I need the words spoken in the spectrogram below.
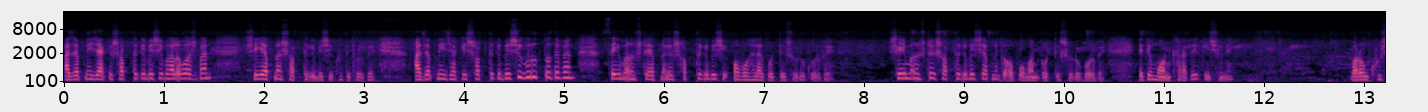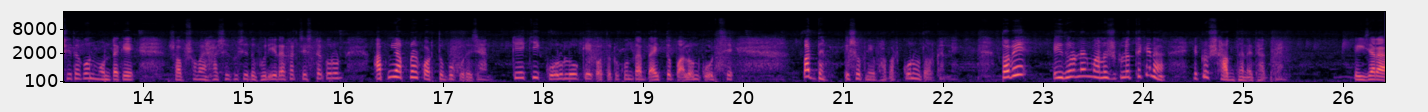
আজ আপনি যাকে সব থেকে বেশি ভালোবাসবেন, সেই আপনার সব থেকে বেশি ক্ষতি করবে। আজ আপনি যাকে সব থেকে বেশি গুরুত্ব দেবেন, সেই মানুষটাই আপনাকে সব থেকে বেশি অবহেলা করতে শুরু করবে। সেই মানুষটাই সব থেকে বেশি আপনাকে অপমান করতে শুরু করবে। এতে মন খারাপের কিছু নেই। বরং খুশি থাকুন, মনটাকে সবসময় হাসি খুশিতে ভরিয়ে রাখার চেষ্টা করুন। আপনি আপনার কর্তব্য করে যান। কে কী করল, কে কতটুকুন তার দায়িত্ব পালন করছে বাদ দেন, এসব নিয়ে ভাবার কোনো দরকার নেই। তবে এই ধরনের মানুষগুলো থেকে না একটু সাবধানে থাকবেন। এই যারা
